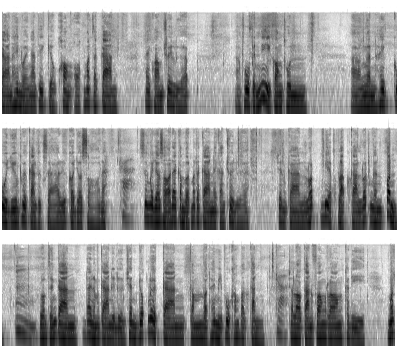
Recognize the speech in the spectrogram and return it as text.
การให้หน่วยงานที่เกี่ยวข้องออกมาตรการให้ความช่วยเหลืออาผู้เป็นหนี้กองทุนอ่าเงินให้กู้ยืมเพื่อการศึกษาหรือกยศนะค่ะซึ่งกยศได้กำหนดมาตรการในการช่วยเหลือ เช่นการลดเบี้ยปรับการลดเงินต้นอืมรวมถึงการได้ดำเนินการอื่นๆ เช่น ยกเลิกการกำหนดให้มีผู้ค้ำประกันค่ะชะลอการฟ้องร้องคดี งด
